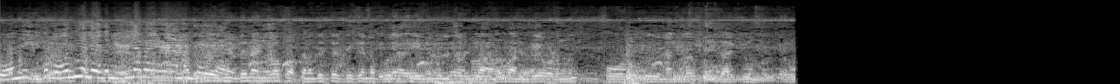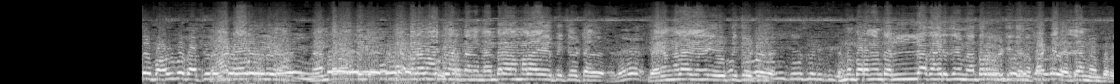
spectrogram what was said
കോന്നി- ഇത് തോന്നിയല്ലേ ഇത് നീല അത് കഴിഞ്ഞിട്ട് ഞങ്ങൾ പത്തനംതിട്ട എത്തിക്കുന്ന ടീമിൽ വിളിച്ചപ്പോഴാണ് വണ്ടി അവിടെ നിന്ന് ഫോളോ ഞങ്ങൾ ഇതാക്കി വന്നത് മെമ്പറെ നമ്മളെ ഏൽപ്പിച്ചുവിട്ടത് ജനങ്ങളെ ഏൽപ്പിച്ചുവിട്ടത് എന്നും പറഞ്ഞുകൊണ്ട് എല്ലാ കാര്യത്തിനും മെമ്പറെ വീട്ടിൽ ചെന്ന് പട്ടി വരുത്താൻ മെമ്പർ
